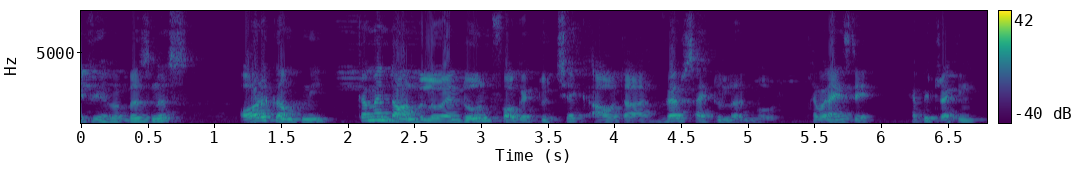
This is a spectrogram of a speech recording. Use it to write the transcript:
If you have a business or a company, comment down below and don't forget to check out our website to learn more. Have a nice day. Happy trekking.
